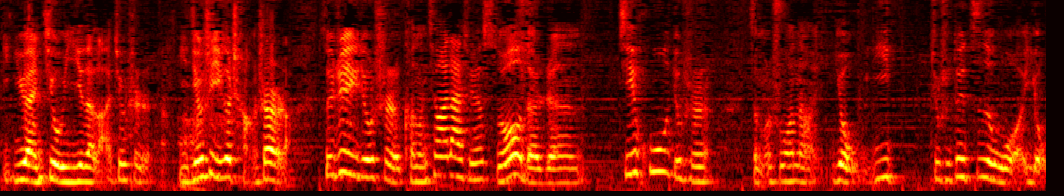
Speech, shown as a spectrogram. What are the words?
医院就医的了，就是已经是一个常事儿了。所以这个就是可能清华大学所有的人几乎就是怎么说呢？有一就是对自我有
